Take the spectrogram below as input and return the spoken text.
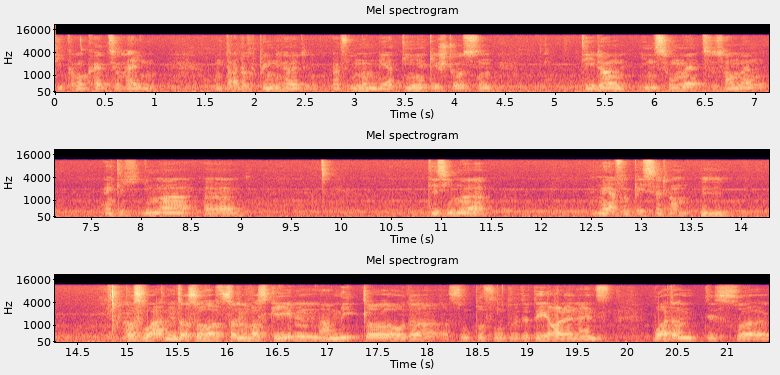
die Krankheit zu heilen. Und dadurch bin ich halt auf immer mehr Dinge gestoßen, die dann in Summe zusammen eigentlich immer äh, das immer mehr verbessert haben. Mhm. Was war denn da so? Hat es dann was gegeben, ein Mittel oder ein Superfood, du die alle nennst? War dann das so ein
